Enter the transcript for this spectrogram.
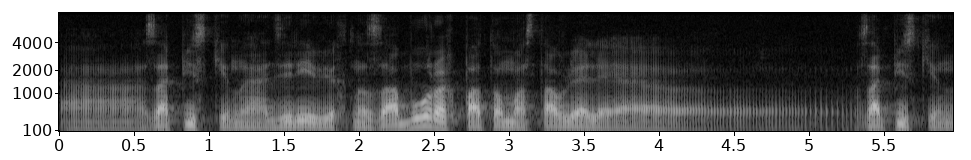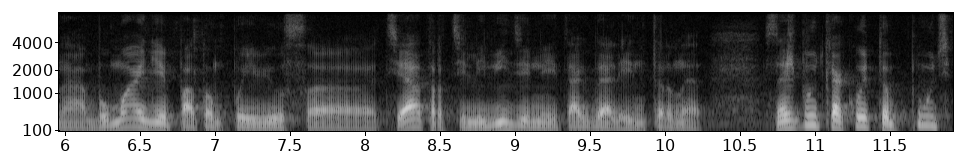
э, записки на деревьях, на заборах, потом оставляли э, записки на бумаге, потом появился театр, телевидение и так далее, интернет. Значит, будет какой-то путь,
